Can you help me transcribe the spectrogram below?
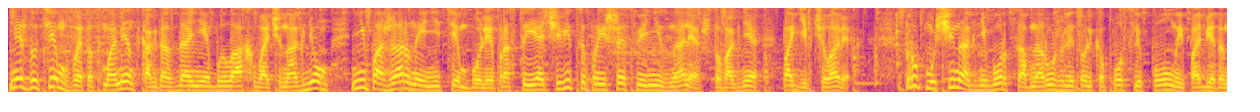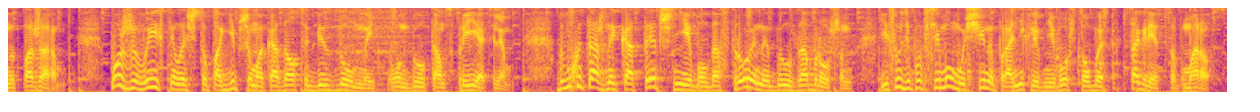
Между тем, в этот момент, когда здание было охвачено огнем, ни пожарные, ни тем более простые очевидцы происшествия не знали, что в огне погиб человек. Труп мужчины-огнеборца обнаружили только после полной победы над пожаром. Позже выяснилось, что погибшим оказался бездомный, он был там с приятелем. Двухэтажный коттедж не был достроен и был заброшен. И, судя по всему, мужчины проникли в него, чтобы согреться в мороз.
